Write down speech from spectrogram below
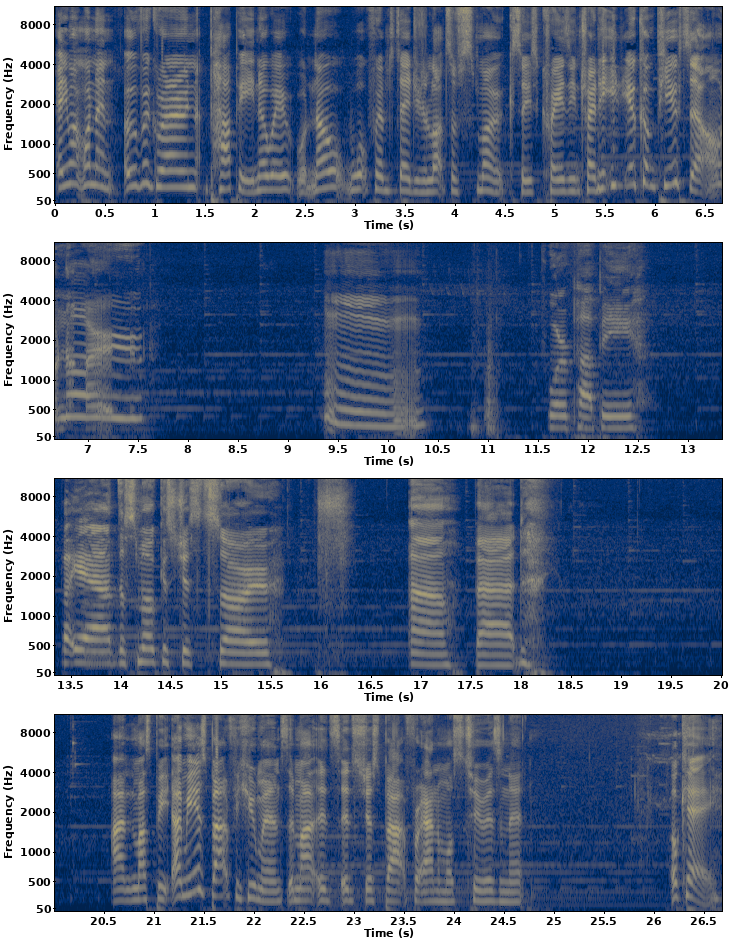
Anyone want an overgrown puppy? No way. No walk for him today due to lots of smoke. So he's crazy and trying to eat your computer. Oh, no. Hmm. Poor puppy. But yeah, the smoke is just so... Uh, bad. I must be. I mean, it's bad for humans. It might, it's it's just bad for animals too, isn't it? Okay,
